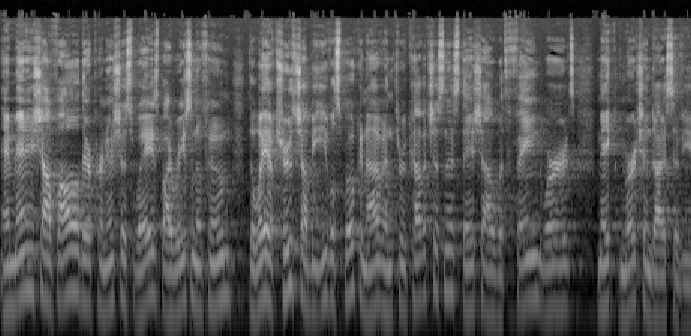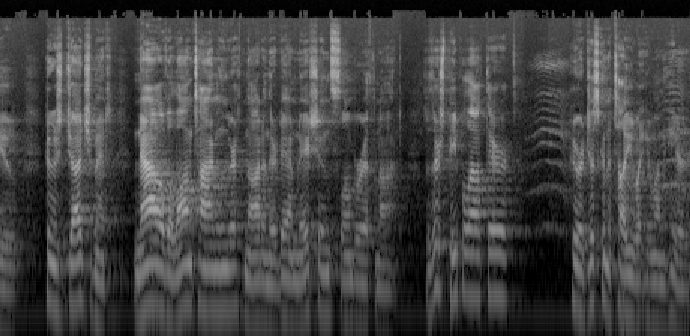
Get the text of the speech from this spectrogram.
And many shall follow their pernicious ways, by reason of whom the way of truth shall be evil spoken of, and through covetousness they shall with feigned words make merchandise of you, whose judgment now of a long time lingereth not, and their damnation slumbereth not. So there's people out there who are just going to tell you what you want to hear.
